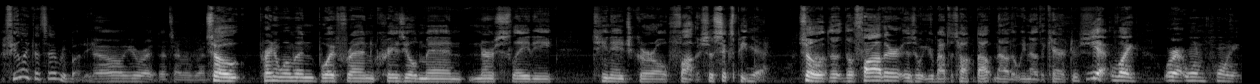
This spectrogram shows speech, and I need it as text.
I feel like that's everybody. No, you're right. That's everybody. So, pregnant woman, boyfriend, crazy old man, nurse lady, teenage girl, father. So, six people. Yeah. So, the, the father is what you're about to talk about now that we know the characters. Yeah, like we're at one point,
